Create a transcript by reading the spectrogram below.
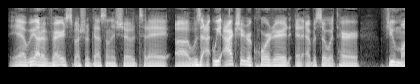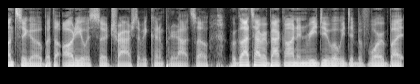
Yeah, we got a very special guest on the show today. Uh, was a- we actually recorded an episode with her few months ago, but the audio was so trash that we couldn't put it out. So we're glad to have her back on and redo what we did before. But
